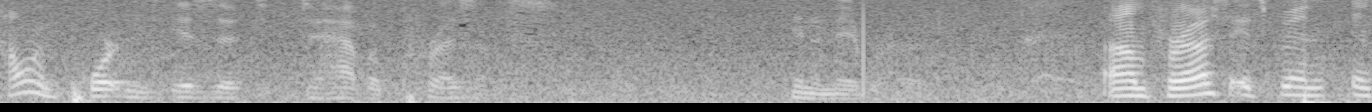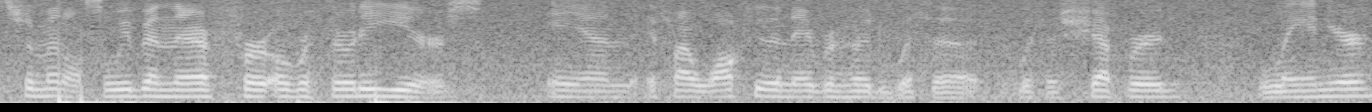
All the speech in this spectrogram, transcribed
How important is it to have a presence in a neighborhood? Um, for us, it's been instrumental. So we've been there for over 30 years, and if I walk through the neighborhood with a with a Shepherd lanyard,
